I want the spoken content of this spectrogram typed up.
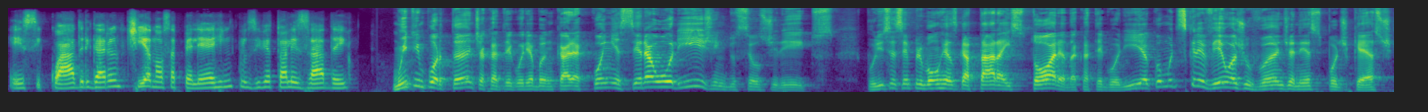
esse quadro e garantir a nossa PLR, inclusive atualizada aí. Muito importante a categoria bancária conhecer a origem dos seus direitos. Por isso é sempre bom resgatar a história da categoria, como descreveu a Juvândia nesse podcast.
